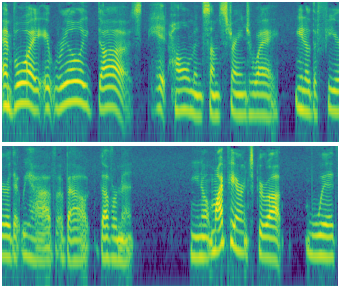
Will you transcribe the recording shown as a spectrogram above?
and boy, it really does hit home in some strange way. You know, the fear that we have about government. You know, my parents grew up with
